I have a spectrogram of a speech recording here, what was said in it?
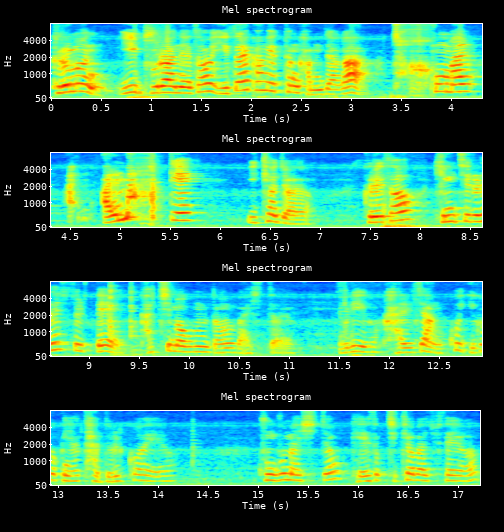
그러면 이 불 안에서 이 쌀캉했던 감자가 정말 알맞게 익혀져요. 그래서 김치를 했을 때 같이 먹으면 너무 맛있어요. 우리 이거 갈지 않고 이거 그냥 다 넣을 거예요. 궁금하시죠? 계속 지켜봐 주세요.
